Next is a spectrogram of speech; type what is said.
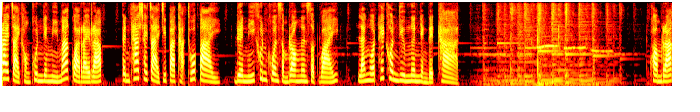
รายจ่ายของคุณยังมีมากกว่ารายรับ เป็นค่าใช้จ่ายจิปาถะทั่วไป เดือนนี้คุณควรสำรองเงินสดไว้ และงดให้คนยืมเงินอย่างเด็ดขาด ความรัก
